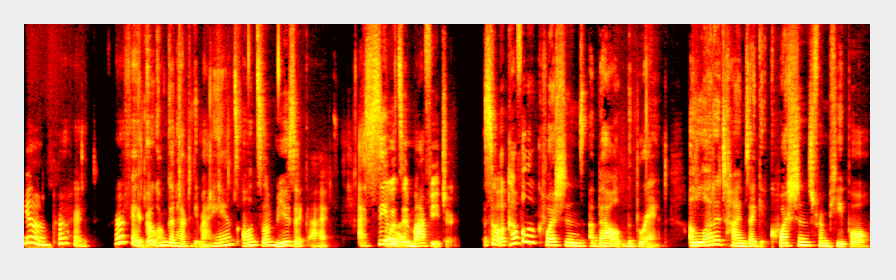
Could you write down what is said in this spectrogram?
yeah. Perfect. Perfect. Oh i'm gonna have to get my hands on some music. I i see what's in my future. So a couple of questions about the brand. A lot of times i get questions from people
